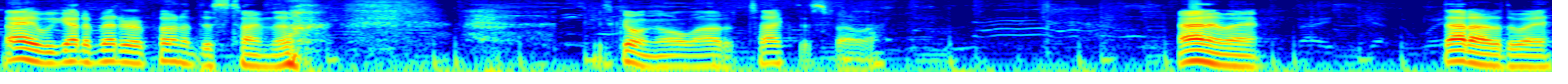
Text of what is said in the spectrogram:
Hey, we got a better opponent this time, though. He's going all out attack, this fella. Anyway, that out of the way.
